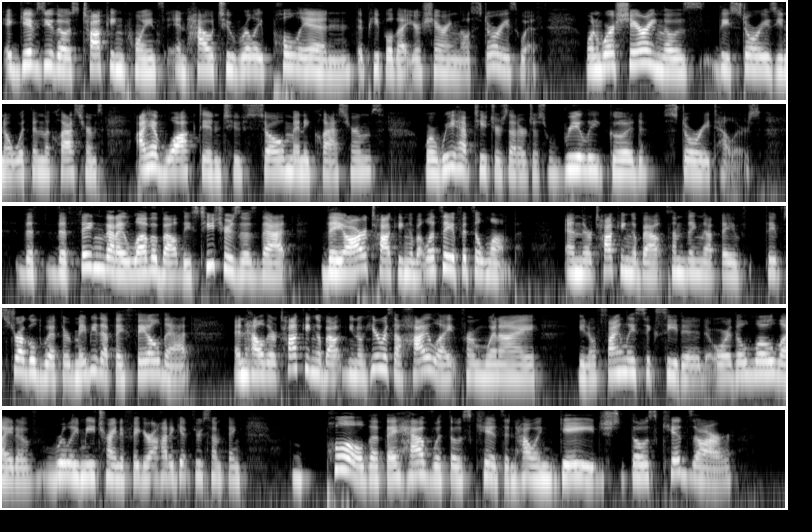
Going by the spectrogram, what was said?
it gives you those talking points and how to really pull in the people that you're sharing those stories with. When we're sharing those these stories, you know, within the classrooms, I have walked into so many classrooms where we have teachers that are just really good storytellers. The the thing that I love about these teachers is that they are talking about let's say if it's a lump and they're talking about something that they've they've struggled with or maybe that they failed at and how they're talking about, you know, here was a highlight from when I you know, finally succeeded, or the low light of really me trying to figure out how to get through something. Pull that they have with those kids and how engaged those kids are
